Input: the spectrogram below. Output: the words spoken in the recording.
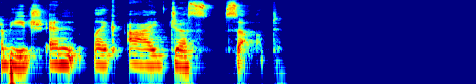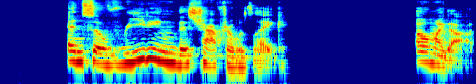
a beach and like I just sobbed. And so reading this chapter was like, oh my god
